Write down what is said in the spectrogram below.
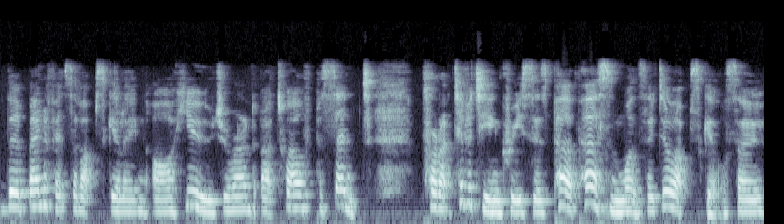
the benefits of upskilling are huge, around about 12% productivity increases per person once they do upskill. So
